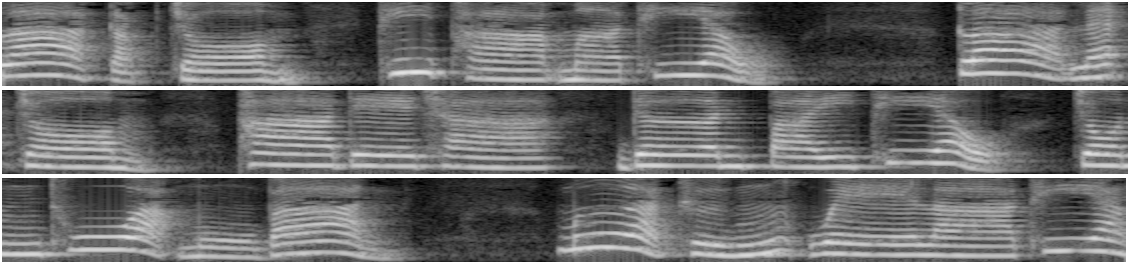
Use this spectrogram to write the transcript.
กล้ากับจอม ที่พามาเที่ยว กล้าและจอม พาเดชา เดินไปเที่ยว จนทั่วหมู่บ้าน เมื่อถึงเวลาเที่ยง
